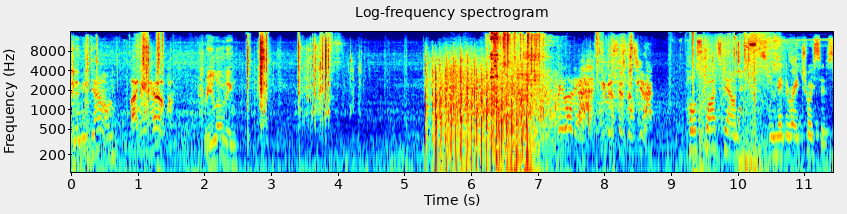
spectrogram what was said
Enemy down. I need help. Reloading. Reloading. Need assistance here. Whole squad's down. We made the right choices.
